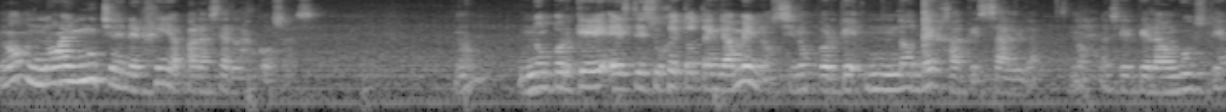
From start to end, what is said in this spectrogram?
¿no? No hay mucha energía para hacer las cosas. ¿no? no porque este sujeto tenga menos, sino porque no deja que salga. ¿no? Decir, que la angustia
